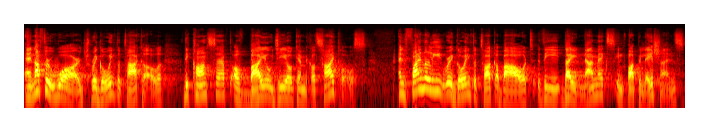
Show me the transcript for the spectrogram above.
And afterwards, we're going to tackle the concept of biogeochemical cycles. And finally, we're going to talk about the dynamics in populations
